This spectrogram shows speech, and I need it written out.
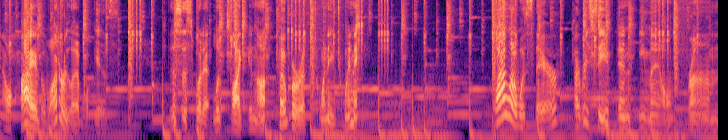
how high the water level is. This is what it looked like in October of 2020. While I was there, I received an email from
